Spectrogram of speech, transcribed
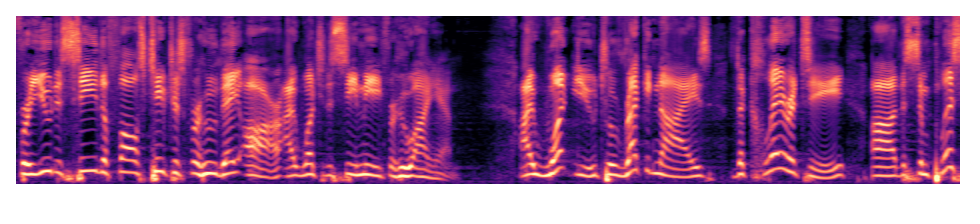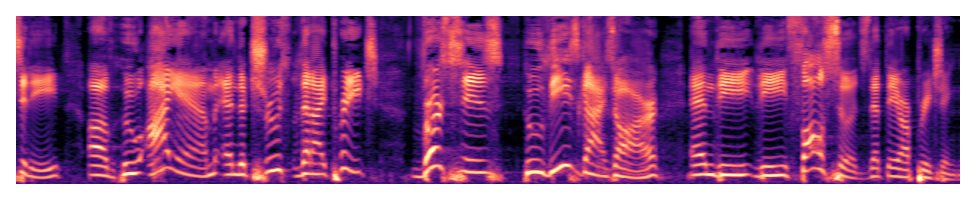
for you to see the false teachers for who they are, I want you to see me for who I am. I want you to recognize the clarity, uh, the simplicity of who I am and the truth that I preach versus who these guys are and the, the falsehoods that they are preaching.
